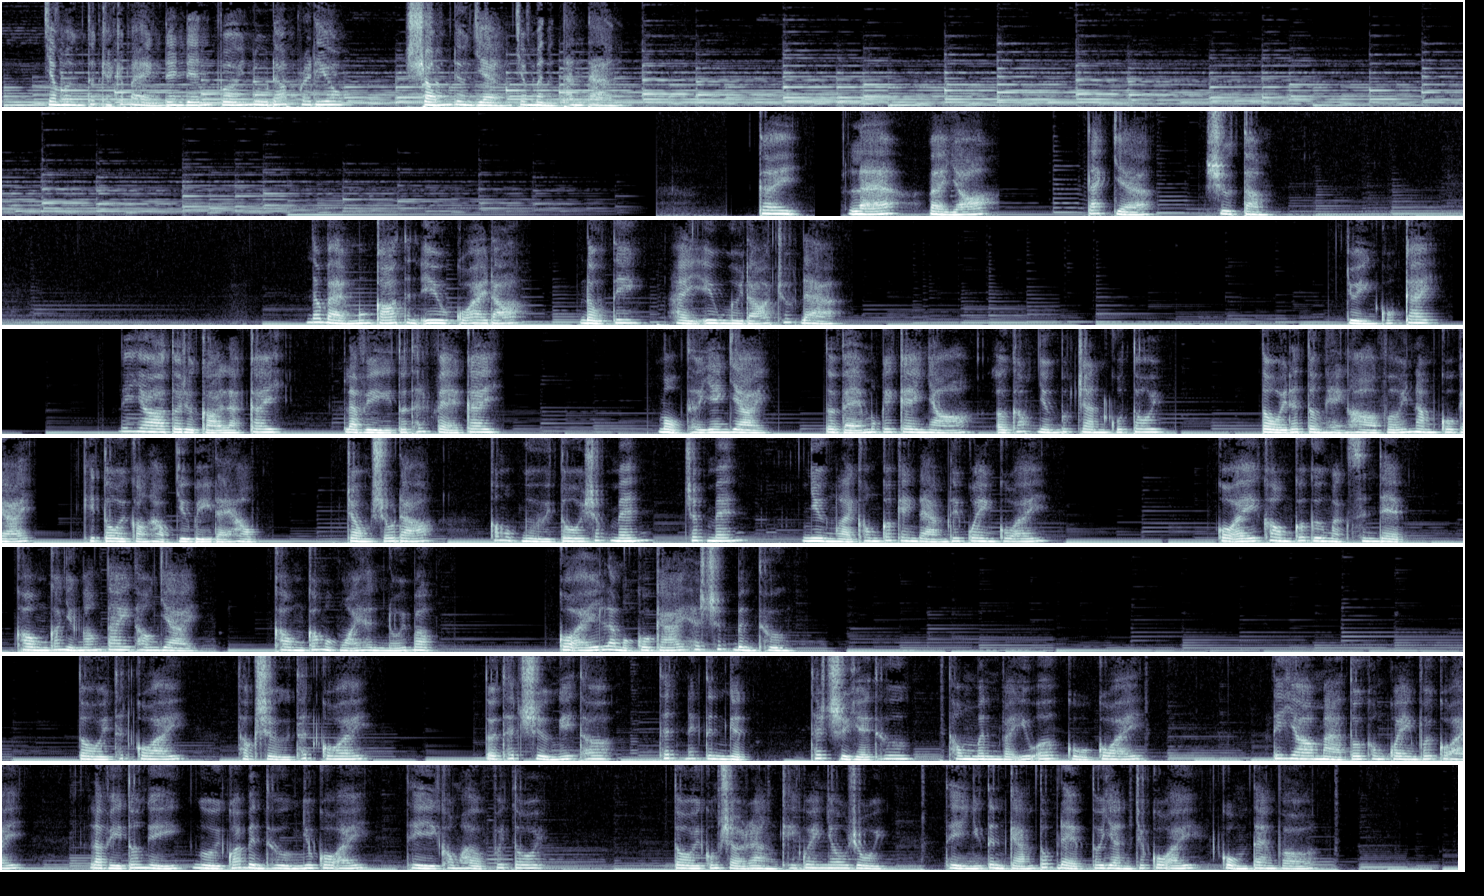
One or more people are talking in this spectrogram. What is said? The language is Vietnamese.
Chào mừng tất cả các bạn đang đến với Nudop Radio. Sống đơn giản cho mình thanh thản. Cây, lá và gió. Tác giả Sưu tầm. Nếu bạn muốn có tình yêu của ai đó, đầu tiên hãy yêu người đó trước đã. Chuyện của cây. Lý do tôi được gọi là cây là vì tôi thích vẽ cây. Một thời gian dài, tôi vẽ một cái cây nhỏ ở góc những bức tranh của tôi. Tôi đã từng hẹn hò với năm cô gái khi tôi còn học dự bị đại học trong số đó, có một người tôi rất mến rất mến, nhưng lại không có can đảm để quen cô ấy. Cô ấy không có gương mặt xinh đẹp, không có những ngón tay thon dài, không có một ngoại hình nổi bật. Cô ấy là một cô gái hết sức bình thường. Tôi thích cô ấy, thật sự thích cô ấy tôi thích sự ngây thơ, thích nét tinh nghịch, thích sự dễ thương, thông minh và yếu ớt của cô ấy. Lý do mà tôi không quen với cô ấy là vì tôi nghĩ người quá bình thường như cô ấy thì không hợp với tôi. Tôi cũng sợ rằng khi quen nhau rồi thì những tình cảm tốt đẹp tôi dành cho cô ấy cũng tan vỡ.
